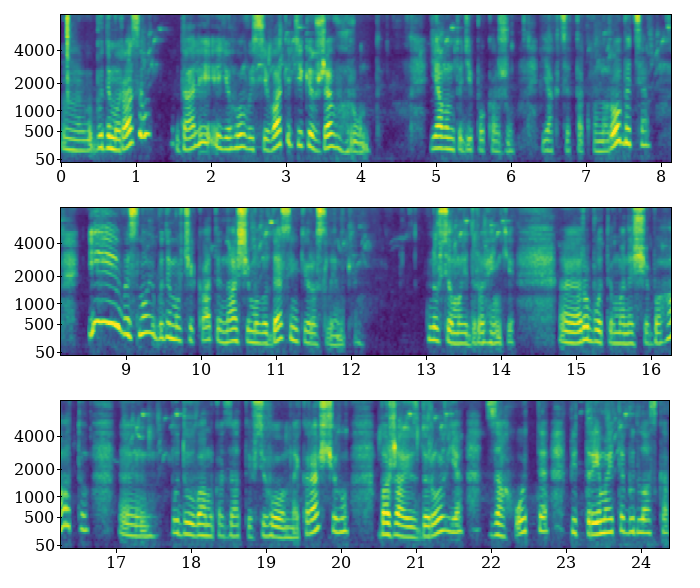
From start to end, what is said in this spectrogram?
будемо разом далі його висівати тільки вже в ґрунт. Я вам тоді покажу, як це так воно робиться. І весною будемо чекати наші молодесенькі рослинки. Ну, все, мої дорогенькі, е, роботи в мене ще багато. Е, Буду вам казати всього вам найкращого. Бажаю здоров'я. Заходьте, підтримайте, будь ласка.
